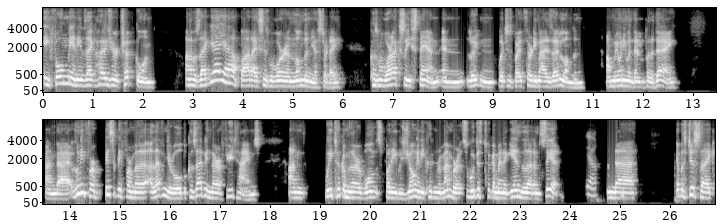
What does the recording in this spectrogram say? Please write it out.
he he phoned me and he was like, "How's your trip going?" And I was like, "Yeah, yeah, not bad." I says, "We were in London yesterday because we were actually staying in Luton, which is about thirty miles out of London, and we only went in for the day." And uh, it was only for basically from a eleven year old because I've been there a few times, and we took him there once, but he was young and he couldn't remember it, so we just took him in again to let him see it. Yeah. And uh, it was just like,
